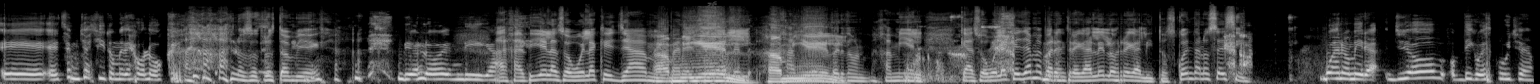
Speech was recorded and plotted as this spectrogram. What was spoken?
Eh, este muchachito me dejó loca. Nosotros también. Dios lo bendiga. A Jadiel, a su abuela que llame. para Jamiel, entregarle- Jamiel. Perdón, Jamiel. Que a su abuela que llame para entregarle los regalitos. Cuéntanos, Ceci. Bueno, mira, yo digo, escucha,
